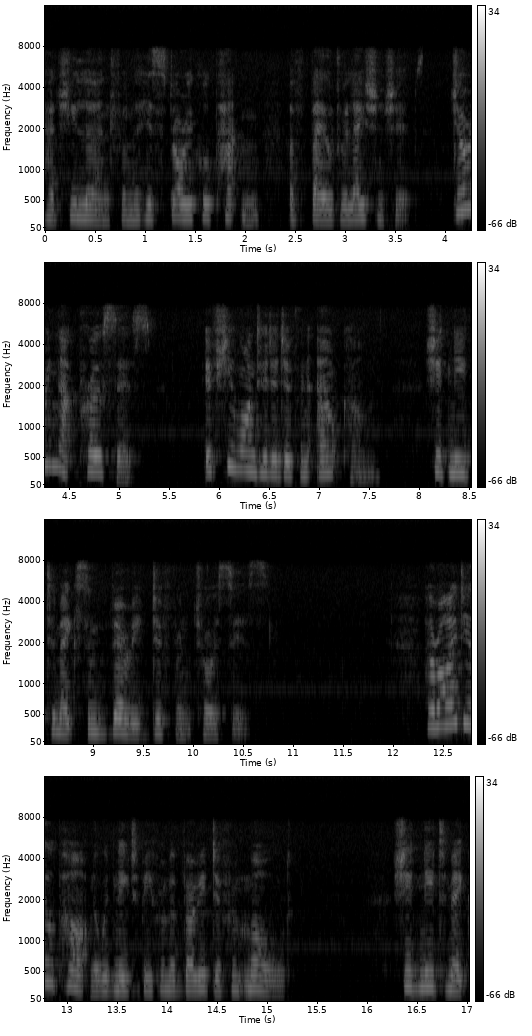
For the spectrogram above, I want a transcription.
had she learned from the historical pattern of failed relationships? During that process, if she wanted a different outcome, she'd need to make some very different choices. Her ideal partner would need to be from a very different mould. She'd need to make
